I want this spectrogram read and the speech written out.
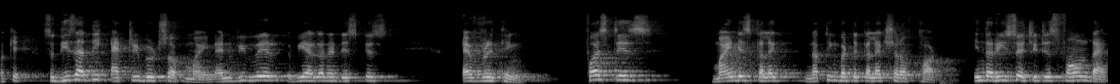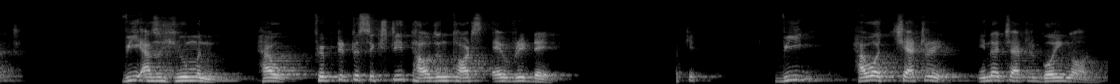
Okay. So these are the attributes of mind and we will, we are going to discuss everything. First is mind is collect nothing but the collection of thought. In the research, it is found that we as a human have 50 to 60,000 thoughts every day. Okay. We have a chatter, inner chatter going on.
